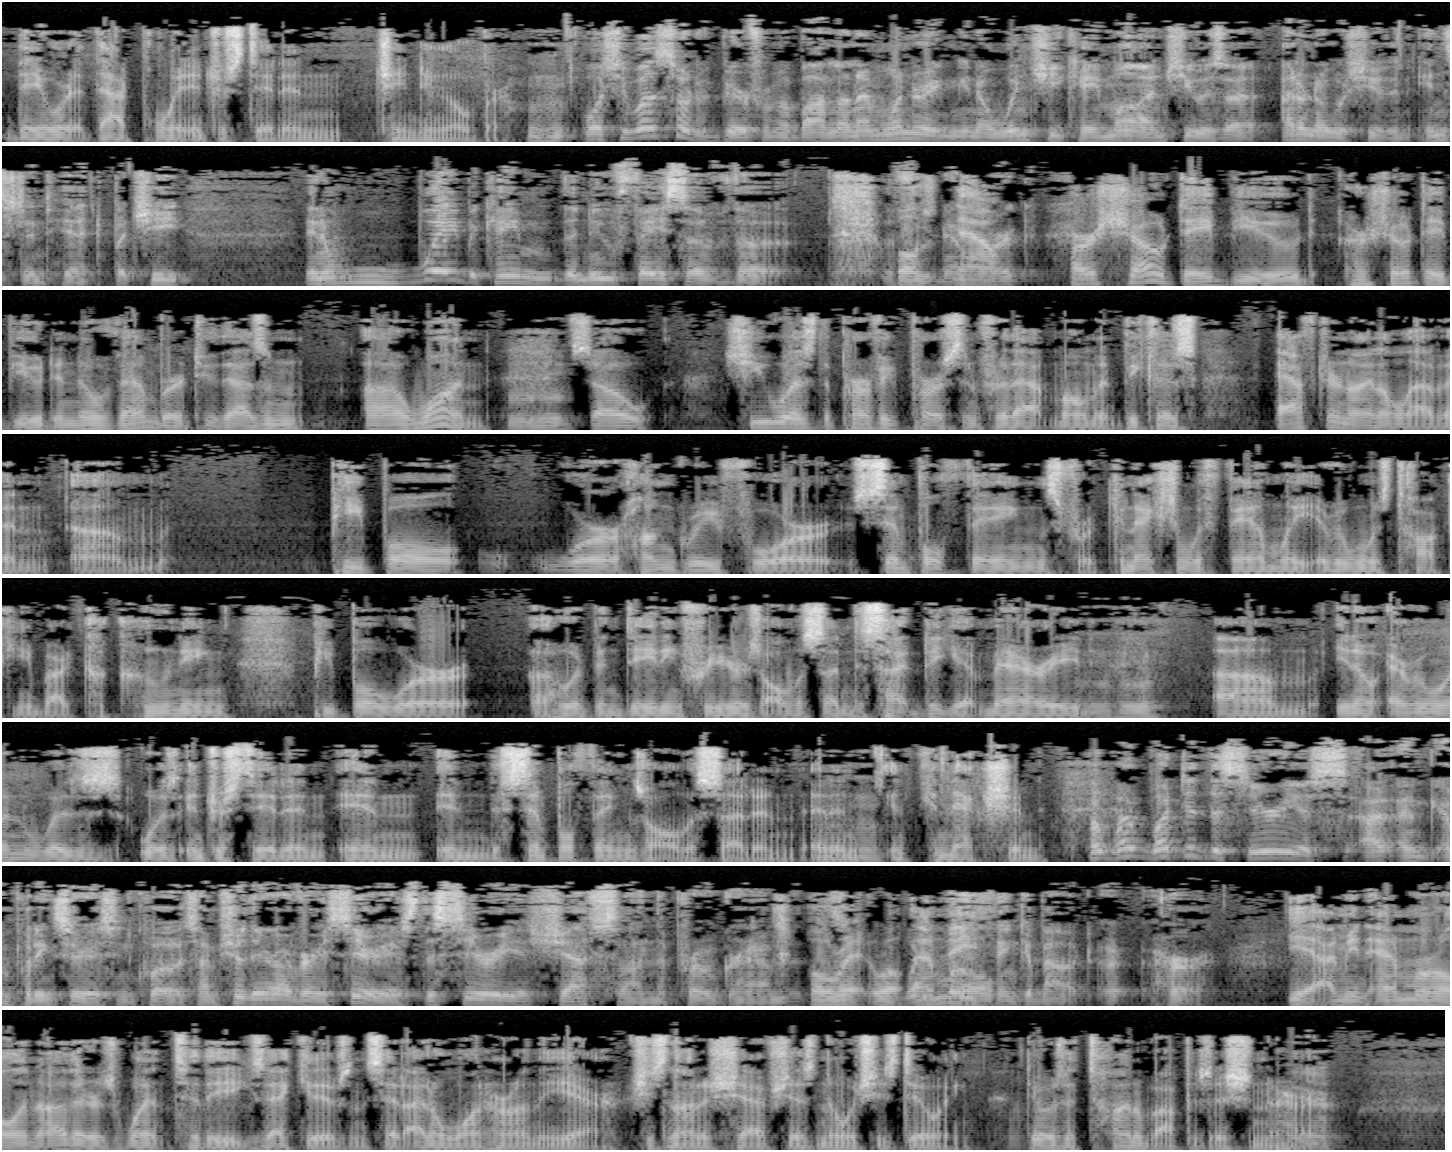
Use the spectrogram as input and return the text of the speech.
they were at that point interested in changing over. Mm-hmm. Well, she was sort of beer from a bottle, and I'm wondering, you know, when she came on, she was a I don't know if she was an instant hit, but she in a way became the new face of the, the well, Food Network. Now, her show debuted. Her show debuted in November 2001. Mm-hmm. So she was the perfect person for that moment because after 9/11, um, people were hungry for simple things, for connection with family. Everyone was talking about cocooning. People were uh, who had been dating for years all of a sudden decided to get married. Mm-hmm um, you know, everyone was was interested in in in the simple things all of a sudden and in, mm-hmm. in connection. But what what did the serious? I'm, I'm, putting serious in quotes. I'm sure they are very serious. The serious chefs on the program. Well, right, well, what Emeril, did they think about her? Yeah, I mean, Emeril and others went to the executives and said, "I don't want her on the air. She's not a chef. She doesn't know what she's doing." There was a ton of opposition to her. Yeah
